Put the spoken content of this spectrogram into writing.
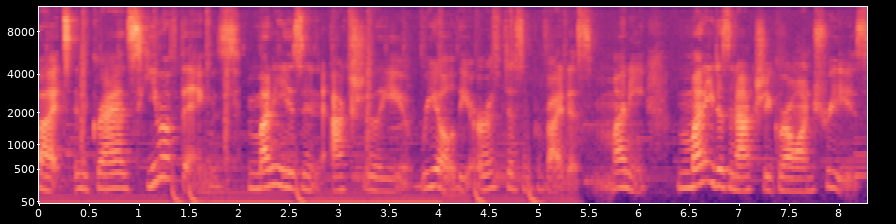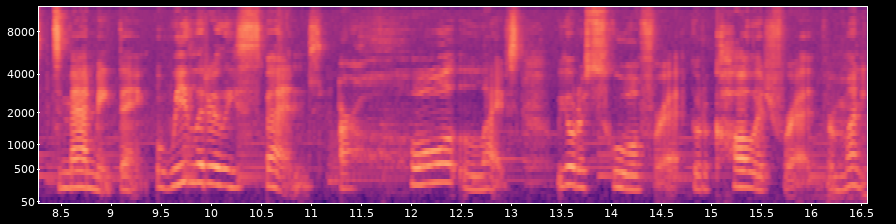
but in the grand scheme of things, money isn't actually real. The earth doesn't provide us money. Money doesn't actually grow on trees. It's a man-made thing. We literally spend our whole lives. We go to school for it, go to college for it, for money.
